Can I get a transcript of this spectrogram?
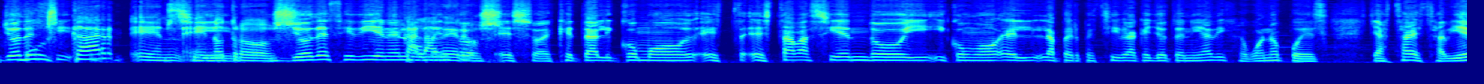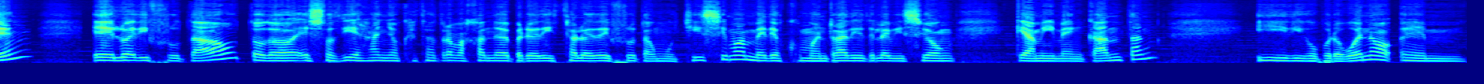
yo buscar en, Sí, en otros yo decidí en el caladeros. momento eso es que tal y como est- estaba siendo y, y como el- la perspectiva que yo tenía dije bueno pues ya está está bien eh, lo he disfrutado todos esos 10 años que he estado trabajando de periodista lo he disfrutado muchísimo en medios como en radio y televisión que a mí me encantan y digo pero bueno em,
